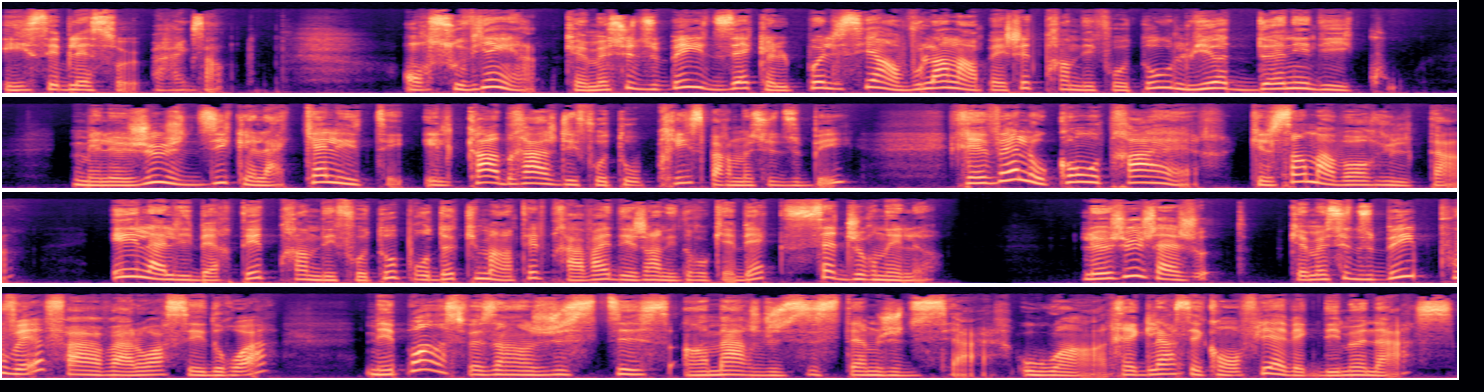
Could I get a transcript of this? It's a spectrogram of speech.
et ses blessures, par exemple. On se souvient hein, que M. Dubé disait que le policier, en voulant l'empêcher de prendre des photos, lui a donné des coups mais le juge dit que la qualité et le cadrage des photos prises par M. Dubé révèlent au contraire qu'il semble avoir eu le temps et la liberté de prendre des photos pour documenter le travail des gens d'Hydro-Québec cette journée-là. Le juge ajoute que M. Dubé pouvait faire valoir ses droits, mais pas en se faisant justice en marge du système judiciaire ou en réglant ses conflits avec des menaces,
